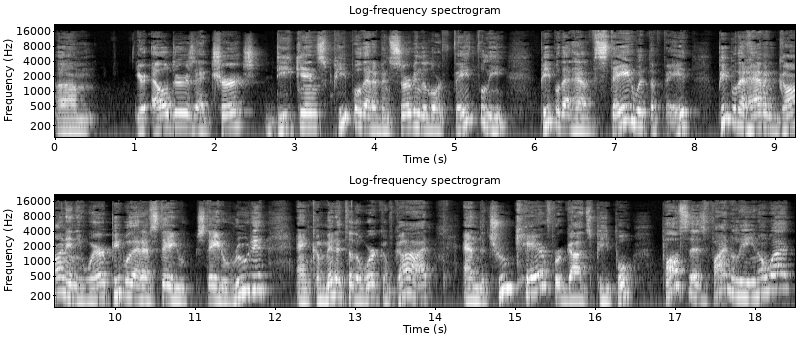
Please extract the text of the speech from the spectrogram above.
um, your elders at church, deacons, people that have been serving the Lord faithfully, people that have stayed with the faith, people that haven't gone anywhere, people that have stayed stayed rooted and committed to the work of God and the true care for God's people. Paul says finally, you know what?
